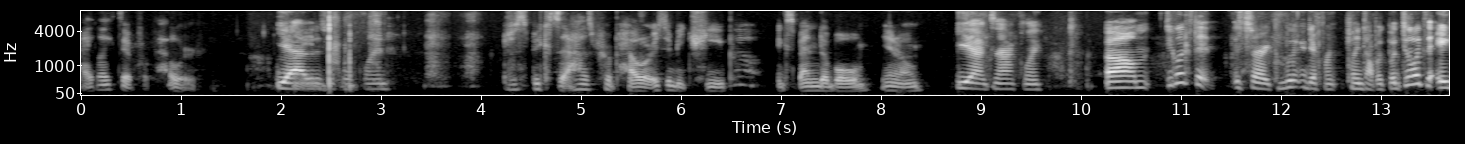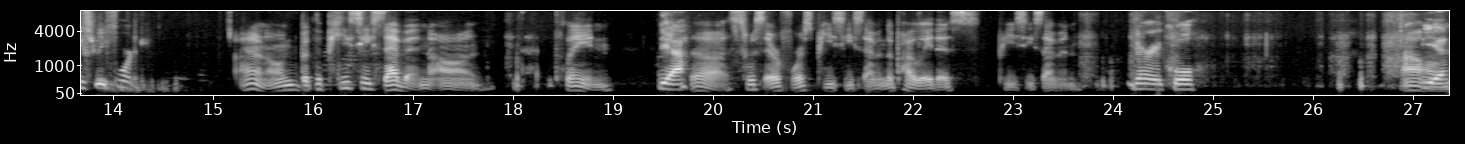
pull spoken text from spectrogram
I- like their propeller Yeah, Plane. that is a cool plane. just because it has propellers it'd be cheap, expendable. You know, Yeah, exactly. Um, do you like the? Sorry, completely different plane topic, but do you like the A three forty? I don't know, but the PC seven uh plane, Yeah, the Swiss Air Force PC seven, the Pilatus PC seven. very cool. Um, Yeah.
